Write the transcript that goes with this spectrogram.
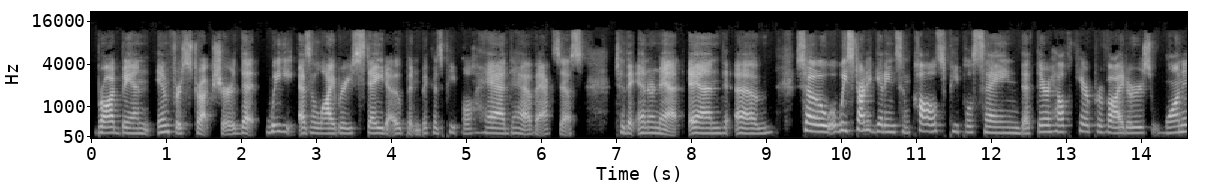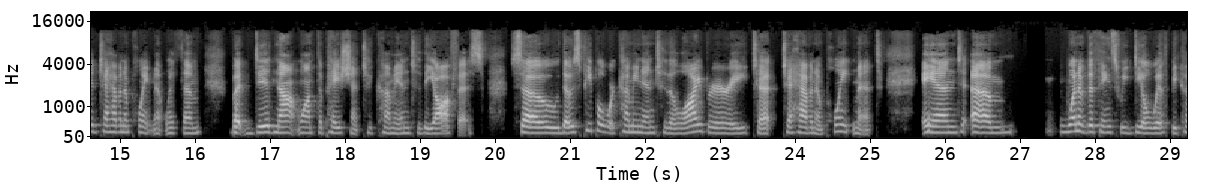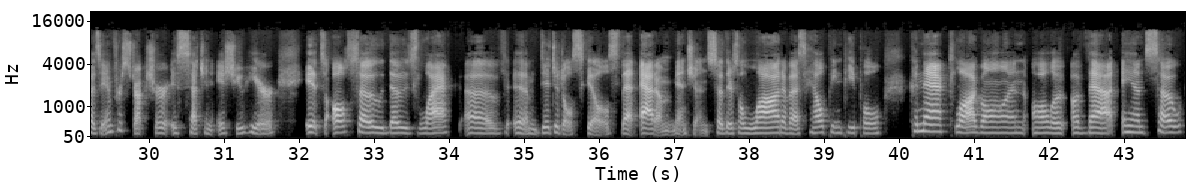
broadband infrastructure that we as a library stayed open because people had to have access to the internet. And um, so we started getting some calls people saying that their healthcare providers wanted to have an appointment with them but did not want the patient to come into the office. So those people were coming into the library to to have an appointment. And um, one of the things we deal with because infrastructure is such an issue here it's also those lack of um, digital skills that adam mentioned. So there's a lot of us helping people connect log on all of, of that. And so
